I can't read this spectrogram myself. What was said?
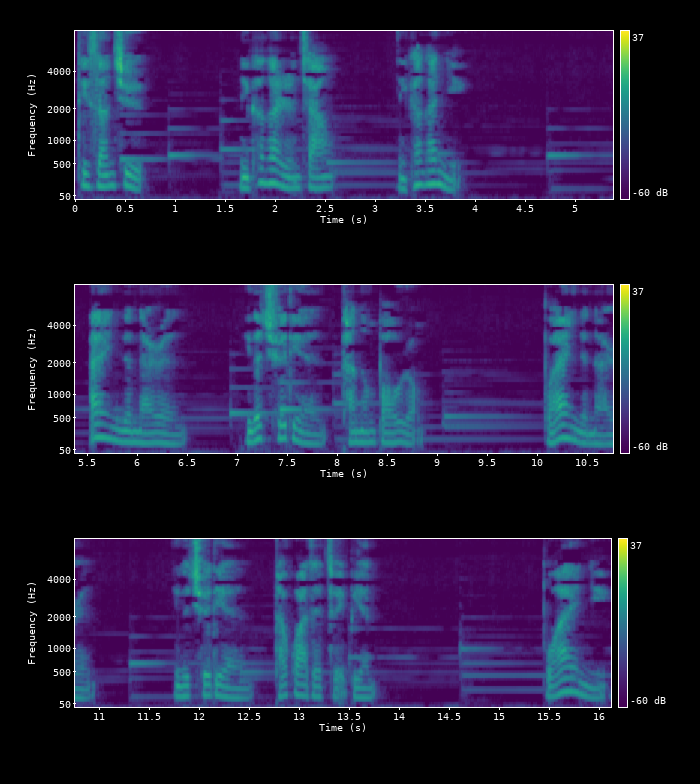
第三句，你看看人家，你看看你，爱你的男人，你的缺点他能包容；不爱你的男人，你的缺点他挂在嘴边。不爱你，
